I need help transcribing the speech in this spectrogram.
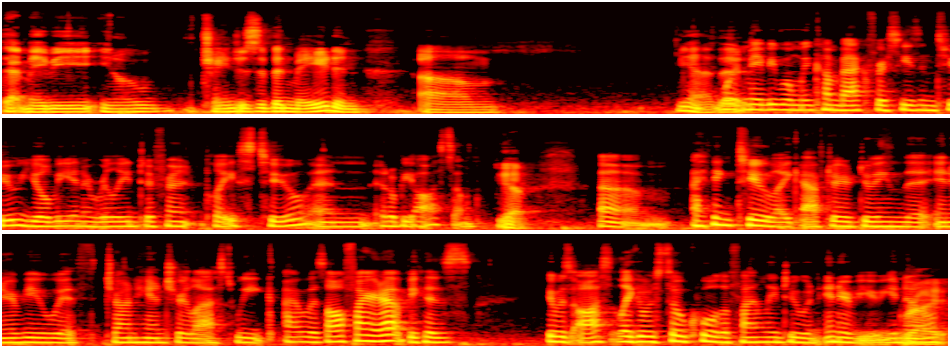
that maybe, you know, changes have been made and, um, yeah, that, what maybe when we come back for season two you'll be in a really different place too and it'll be awesome yeah, um, I think too, like after doing the interview with John Hancher last week, I was all fired up because it was awesome. Like it was so cool to finally do an interview, you know. Right.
